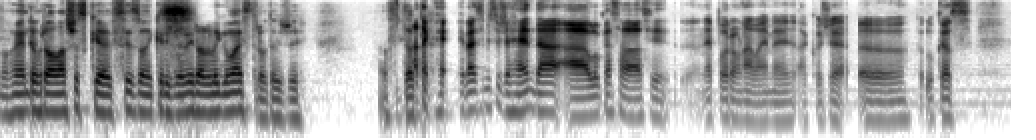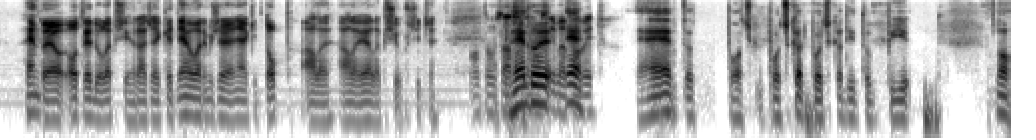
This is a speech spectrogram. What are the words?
No Hendo hral na šeske aj v sezóne, kedy sme vyhrali Ligu majstrov, takže asi tak. A tak ja si myslím, že Henda a Lukasa asi neporovnávajme. Akože uh, Lukas Hendo je o triedu lepší hráč, aj keď nehovorím, že je nejaký top, ale, ale je lepší určite. O tom sa asi Hendo je- musíme nie. baviť. Nie, to poč, počkať, počkať, ty to pí... No,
